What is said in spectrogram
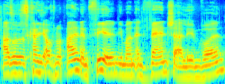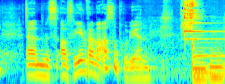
Also das kann ich auch nur allen empfehlen, die mal ein Adventure erleben wollen, ähm, es auf jeden Fall mal auszuprobieren. Ähm,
